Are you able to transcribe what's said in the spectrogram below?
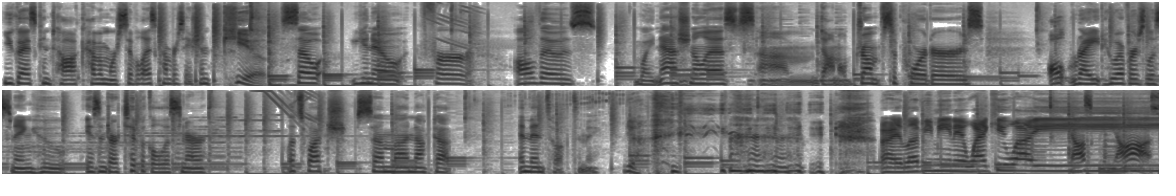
you guys can talk, have a more civilized conversation. cute. So, you know, for all those white nationalists, um, Donald Trump supporters, alt right, whoever's listening who isn't our typical listener, let's watch some uh, Knocked Up and then talk to me. Yeah. all right, love you, mean it. YQY. Yas yas.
